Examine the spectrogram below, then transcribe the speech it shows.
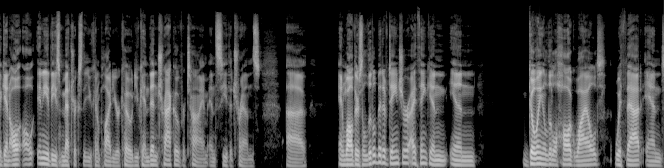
again all, all any of these metrics that you can apply to your code you can then track over time and see the trends uh, and while there's a little bit of danger i think in in going a little hog wild with that and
